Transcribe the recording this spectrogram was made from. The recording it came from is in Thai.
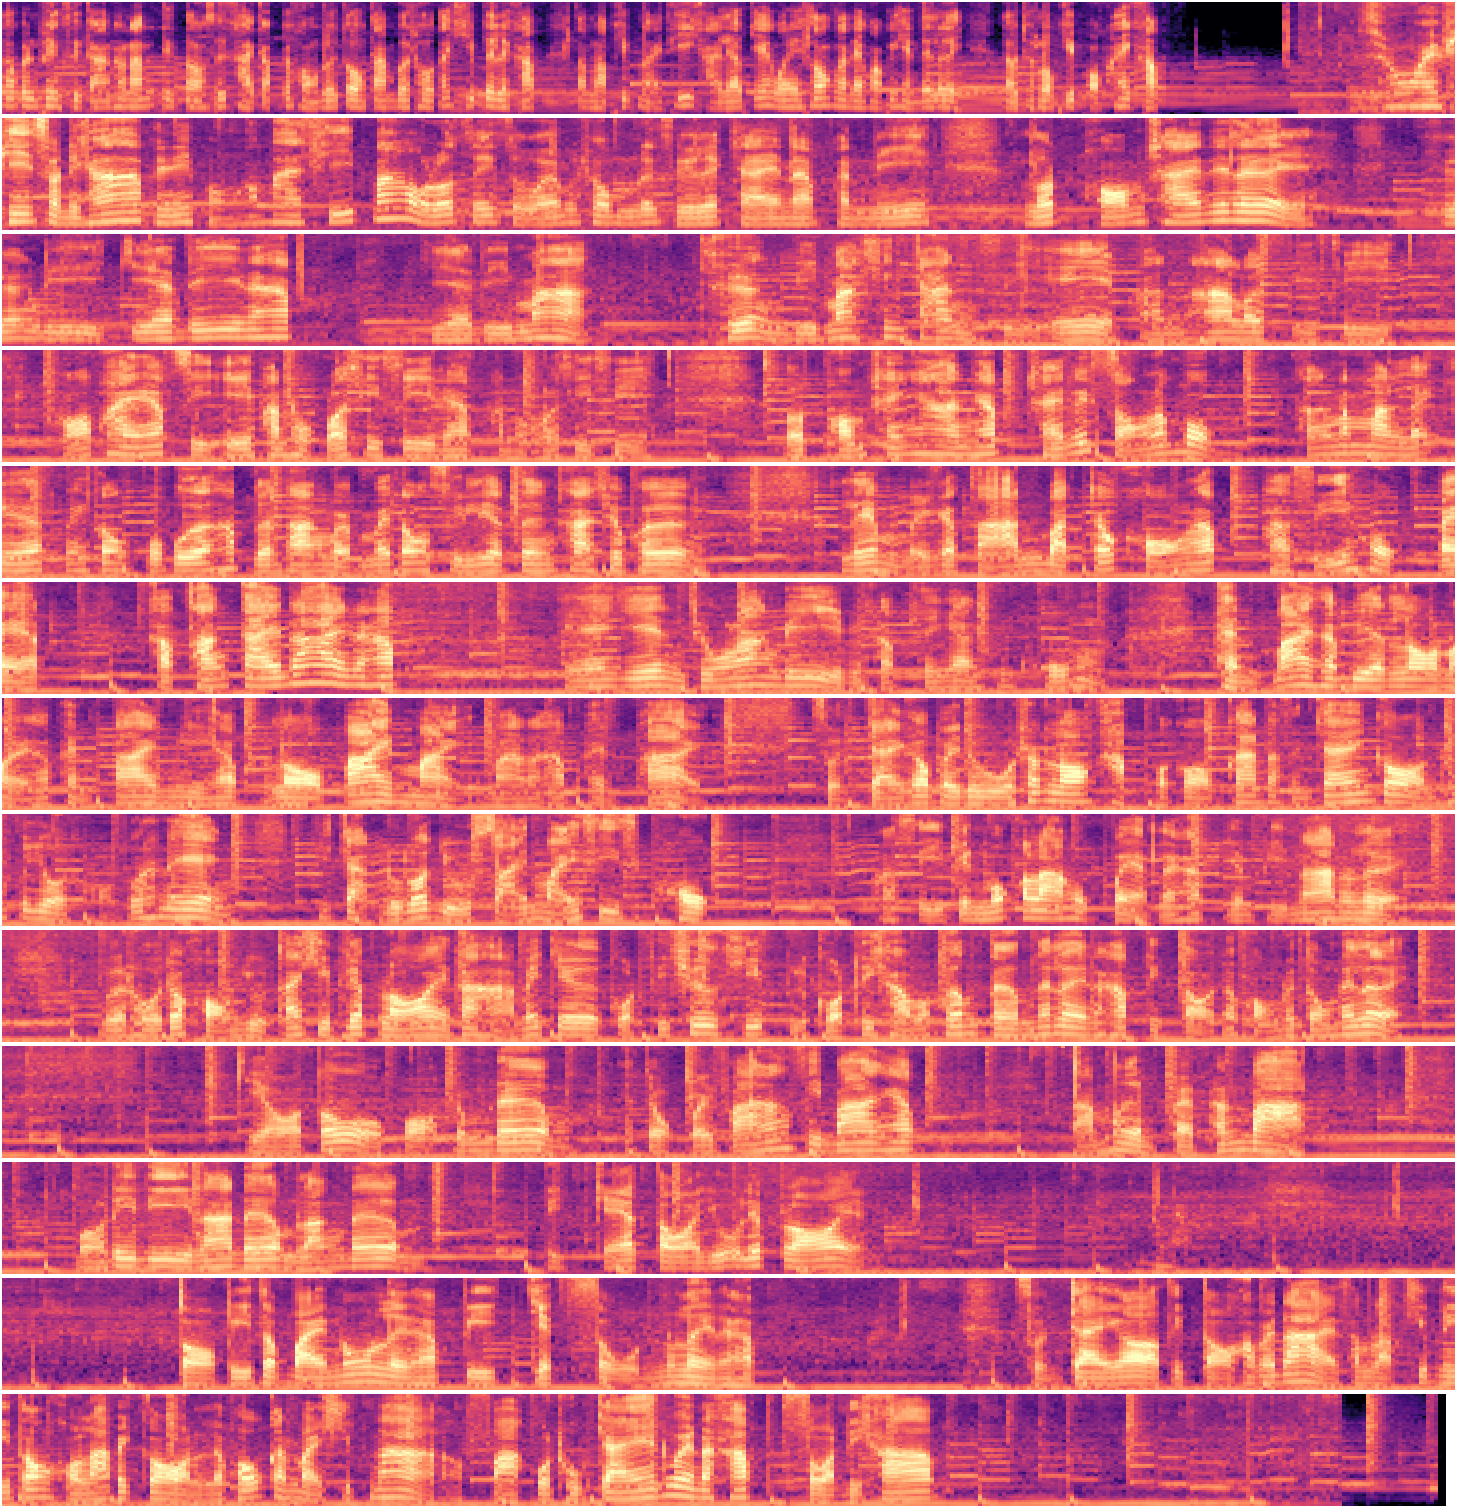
เราเป็นเพียงสื่อกลางเท่านั้นติดต่อซื้อขายกับเจ้าของโดยตรงตามเบอร์โทรใต้คลิปได้เลยครับสำหรับคลิปไหนที่ขายแล้วแจ้งไว้ในช่องแสดงความคิดเห็นได้เลย เราจะลบคลิปออกให้ครับช่องไอพีสวัสดีครับทีนี้ผมก็มาชี้เป้ารถสวยๆมาชมเลือกซื้อเลือกใช้นะครับคันนี้รถพร้อมใช้ได้เลย เครื่องดีเกียร์ดีนะครับเกียร์ดีมาก เครื่องดีมากเช่นกัน 4A 1,500 cc ขออภัยครับ 4A 1,600 cc นะครับ1,600 cc รถพร้อมใช้งานครับ ใช้ได้ 2 ระบบ ทั้งน้ำมันและแก๊สไม่ต้องกลัวเปลืองครับ เดินทางแบบไม่ต้องซีเรียสเรื่องค่าเชื้อเพลิง เล่มเอกสารบัตรเจ้าของครับ ภาษี 68 ขับทางไกลได้นะครับแอร์เย็นช่วงล่างดีไปครับใช้งานคุ้มๆแผ่นป้ายทะเบียนรอหน่อยครับ แผ่นป้ายมีครับ รอป้ายใหม่มานะครับ แผ่นป้าย สนใจก็ไปดูทดลองขับประกอบการตัดสินใจก่อนเพื่อประโยชน์ของตัวท่านเอง พิกัดดูรถอยู่สายไหม 46 ภาษีเป็นมกรา68 เลยครับยันปีหน้านั่นเลย เบอร์โทรเจ้าของอยู่ใต้คลิปเรียบร้อย ถ้าหาไม่เจอกดที่ชื่อคลิป หรือกดที่คำว่าเพิ่มเติมได้เลยนะครับ ติดต่อเจ้าของโดยตรงได้เลย เกียร์ออโต้เบาะเดิมๆกระจกไฟฟ้าทั้ง 4 บ้านครับ 38,000 บาทบอดี้ดีหน้าเดิมหลังเดิม ติดแก๊สต่ออายุเรียบร้อย ต่อปีต่อไปนู่นเลยครับ ปี 70นู่นเลยนะครับ สนใจก็ติดต่อเข้าไปได้สำหรับคลิปนี้ต้องขอลาไปก่อน แล้วพบกันใหม่คลิปหน้า ฝากกดถูกใจให้ด้วยนะครับ สวัสดีครับ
